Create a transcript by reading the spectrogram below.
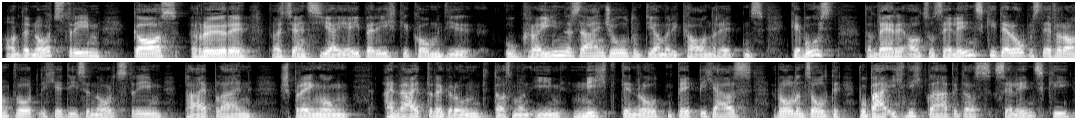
an der Nord Stream Gasröhre. Da ist ja ein CIA-Bericht gekommen, die Ukrainer seien schuld und die Amerikaner hätten es gewusst. Dann wäre also Zelensky der oberste Verantwortliche dieser Nord Stream Pipeline Sprengung. Ein weiterer Grund, dass man ihm nicht den roten Teppich ausrollen sollte. Wobei ich nicht glaube, dass Zelensky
